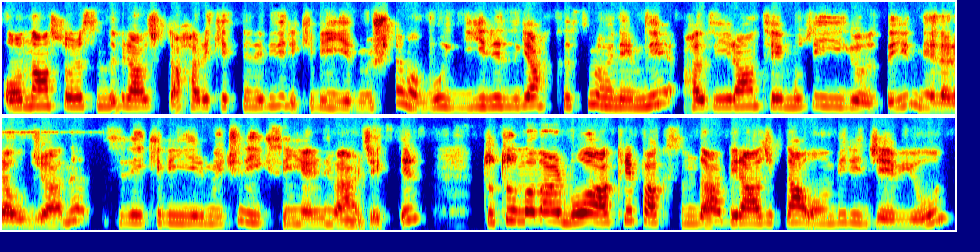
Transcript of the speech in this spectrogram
Ondan sonrasında birazcık daha hareketlenebilir 2023'te ama bu girizgah kısmı önemli. Haziran, Temmuz'u iyi gözleyin neler olacağını. Size 2023'ün ilk sinyalini verecektir. Tutulmalar boğa akrep aksında birazcık daha 11. ev yoğun.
